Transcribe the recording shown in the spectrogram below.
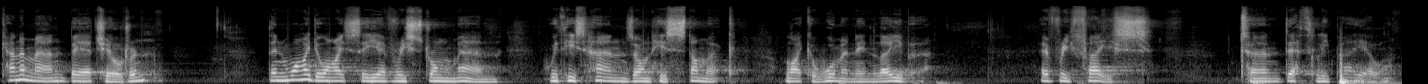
Can a man bear children? Then why do I see every strong man? With his hands on his stomach like a woman in labour. Every face turned deathly pale.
